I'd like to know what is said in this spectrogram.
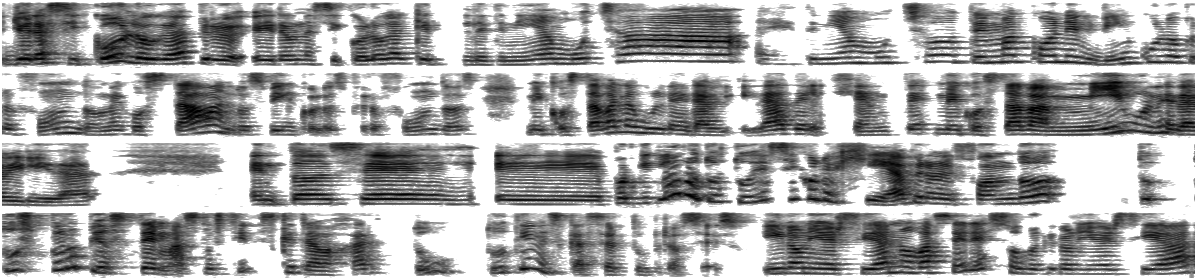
yo era psicóloga, pero era una psicóloga que le tenía mucha, eh, tenía mucho tema con el vínculo profundo. Me costaban los vínculos profundos, me costaba la vulnerabilidad de la gente, me costaba mi vulnerabilidad. Entonces, eh, porque claro, tú estudias psicología, pero en el fondo tus propios temas los tienes que trabajar tú, tú tienes que hacer tu proceso. Y la universidad no va a hacer eso, porque la universidad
